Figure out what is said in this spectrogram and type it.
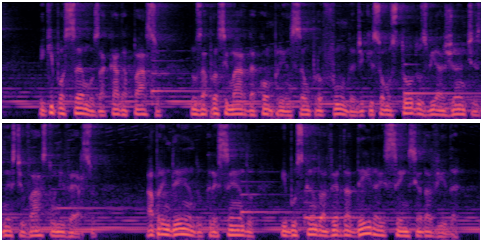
e que possamos, a cada passo, nos aproximar da compreensão profunda de que somos todos viajantes neste vasto universo, aprendendo, crescendo e buscando a verdadeira essência da vida.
